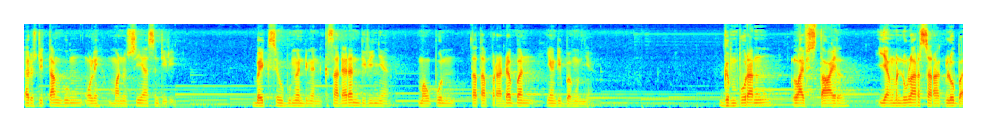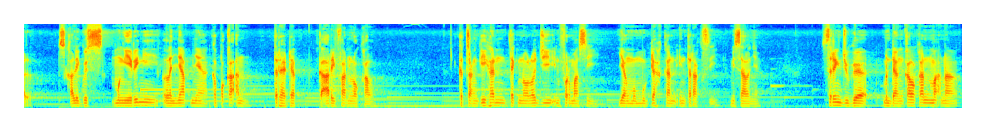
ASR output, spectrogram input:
harus ditanggung oleh manusia sendiri, baik sehubungan dengan kesadaran dirinya maupun tata peradaban yang dibangunnya. Gempuran lifestyle yang menular secara global sekaligus mengiringi lenyapnya kepekaan terhadap kearifan lokal. Kecanggihan teknologi informasi yang memudahkan interaksi, misalnya, sering juga mendangkalkan makna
